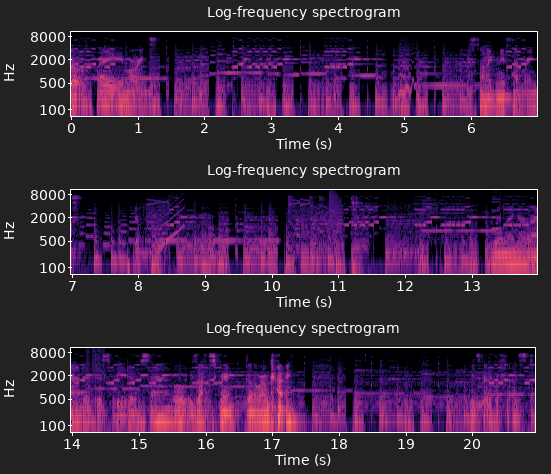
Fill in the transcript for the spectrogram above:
Oh, hey, more rings. Sonic needs them rings. Yep. Rolling around at the speed of sound. Oh, he's off the screen. Don't know where I'm going. He's gotta go fast.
